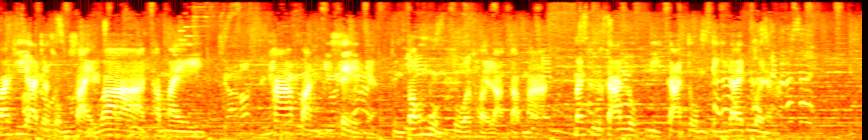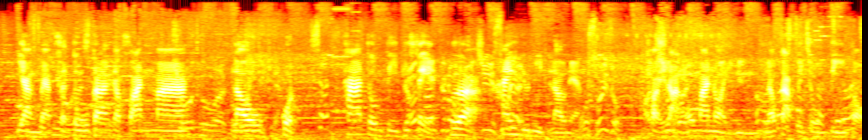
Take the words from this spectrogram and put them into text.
บางทีอาจจะสงสัยว่าทำไมท่าฟันพิเศษเนี่ย ถึงต้องหมุนตัวถอยหลังกลับมา มันคือการหลบหลีกการโจมตีได้ด้วยนะอย่างแบบศัตรูกำลังจะฟันมา เรากด ท่าโจมตีพิเศษเพื่อให้ยูนิตเราเนี่ยถอยหลังออกมาหน่อยหนึ่งแล้วกลับไปโจมตีต่อ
